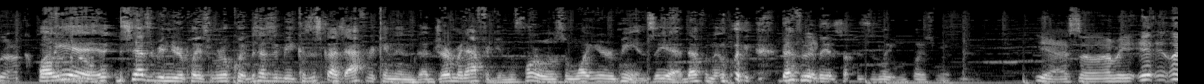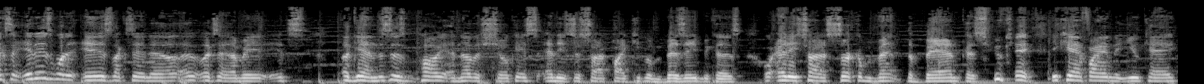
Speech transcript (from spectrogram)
uh, Oh yeah, this has to be a new replacement real quick. This has to be because this guy's African and uh, German African. Before it was some white European. So yeah, definitely, definitely, it's, it's a late replacement. Yeah, so I mean, it, it- like I said, it is what it is. Like I said, uh, like I said, I mean, it's again, this is probably another showcase. Eddie's just trying to probably keep him busy because, or Eddie's trying to circumvent the ban because you can't, he can't find in the UK.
